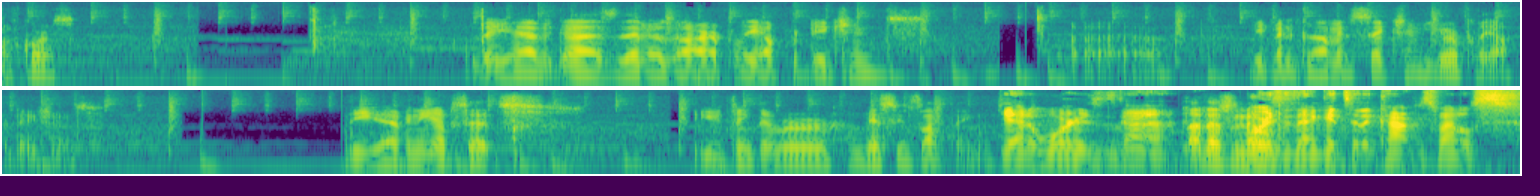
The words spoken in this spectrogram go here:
Of course. Well, there you have it, guys. That is our playoff predictions. Uh, leave in the comments section your playoff predictions. Do you have any upsets? Do you think that we're missing something? Yeah, the Warriors is gonna let us know. Warriors is gonna get to the conference finals.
